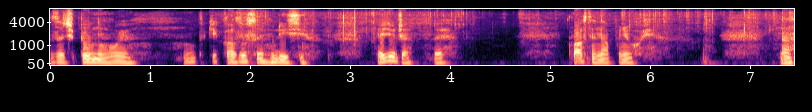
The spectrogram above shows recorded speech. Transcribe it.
Зачепив ногою. Ну такі казуси в лісі. Йдіть же, де? Класний на понюхай. На.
